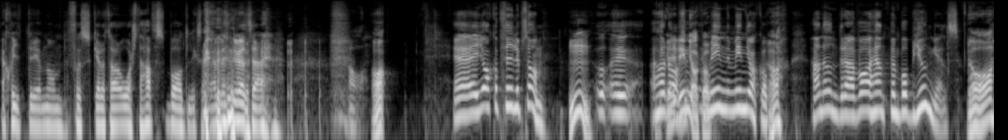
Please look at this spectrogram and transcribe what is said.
Jag skiter i om någon fuskar och tar Årsta havsbad liksom. Eller du vet så här. Ja. Ja. Eh, Jakob Philipsson. Mm. Uh, uh, hörde Är det av din Jakob? Min, min Jakob. Ja. Han undrar, vad har hänt med Bob Jungels? Ja.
